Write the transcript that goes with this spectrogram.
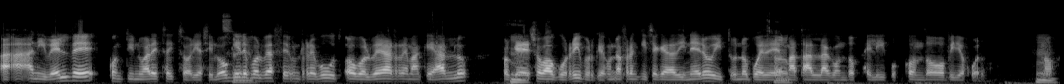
A, nivel de continuar esta historia. Si luego Sí. quieres volver a hacer un reboot o volver a remaquearlo, porque Mm. eso va a ocurrir, porque es una franquicia que da dinero y tú no puedes Claro. matarla con dos películas, con dos videojuegos. Mm. no.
